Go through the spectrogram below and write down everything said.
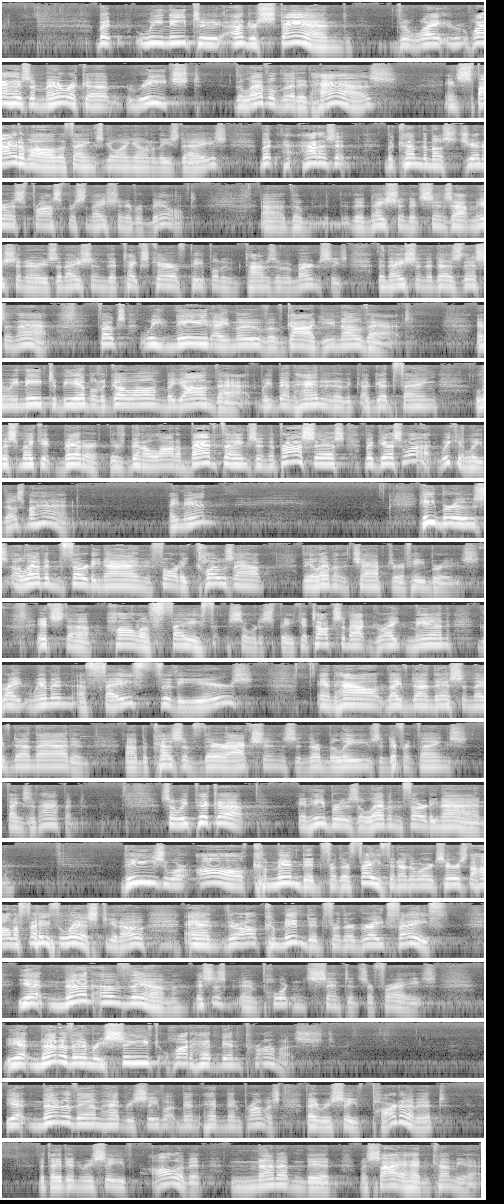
But we need to understand the way, why has America reached the level that it has, in spite of all the things going on in these days. But how does it become the most generous, prosperous nation ever built? uh, the, the nation that sends out missionaries, the nation that takes care of people in times of emergencies, the nation that does this and that. Folks, we need a move of God. You know that. And we need to be able to go on beyond that. We've been handed a, a good thing. Let's make it better. There's been a lot of bad things in the process, but guess what? We can leave those behind. Amen? Hebrews 11 39 and 40 close out the 11th chapter of Hebrews. It's the hall of faith, so to speak. It talks about great men, great women of faith through the years and how they've done this and they've done that. And uh, because of their actions and their beliefs and different things, things have happened. So we pick up in Hebrews 11 39 these were all commended for their faith. In other words, here's the Hall of Faith list, you know, and they're all commended for their great faith. Yet none of them, this is an important sentence or phrase, yet none of them received what had been promised. Yet none of them had received what been, had been promised. They received part of it, but they didn't receive all of it. None of them did. Messiah hadn't come yet.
